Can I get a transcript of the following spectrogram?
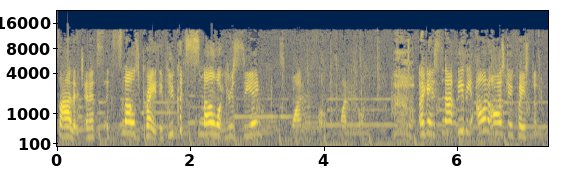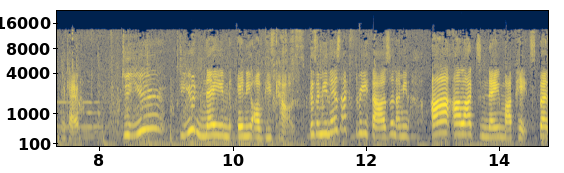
silage and it's, it smells great. If you could smell what you're seeing, it's wonderful. It's wonderful. Okay, so now Phoebe, I want to ask you a question. Okay, do you do you name any of these cows? Because I mean, there's like three thousand. I mean, I I like to name my pets, but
